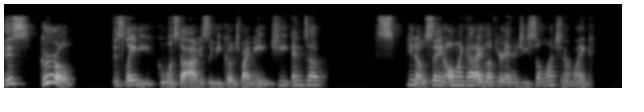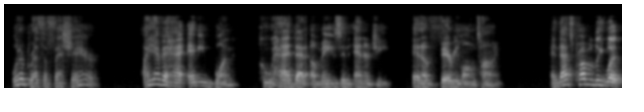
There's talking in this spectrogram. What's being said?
this girl, this lady who wants to obviously be coached by me, she ends up, you know, saying, oh my God, I love your energy so much. And I'm like, what a breath of fresh air. I haven't had anyone who had that amazing energy in a very long time. And that's probably what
